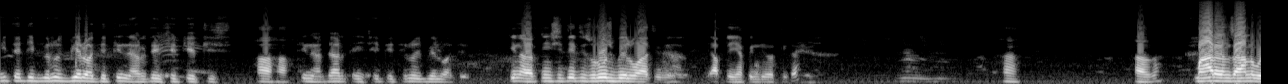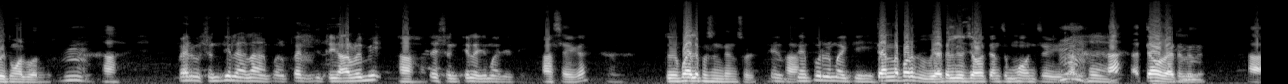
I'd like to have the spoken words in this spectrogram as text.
इथे ती रोज बिल होते तीन हजार तीनशे तेहतीस. हा हा. तीन हजार तीनशे तेहतीस रोज बिल होते. तीन हजार तीनशे तेहतीस रोज बेल वाहते ते. आपल्या ह्या पिंडीवरती का? हा. हा. का? महाराजांचा अनुभव आहे तुम्हाला बरोबर. हा. पहिले संतीला लहानपण पहिले तिथे आलो मी हा हा. ते संतीला माझ्या ते. असं आहे का? तुम्ही पहिल्यापासून त्यांच्यासोबत ते- हा. ते पूर्ण माहिती आहे. त्यांना परत भेटायला येऊ जेव्हा त्यांचं मोहनचं हे झालं. तेव्हा भेटायला येऊ. हा.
